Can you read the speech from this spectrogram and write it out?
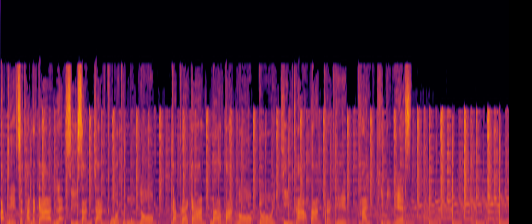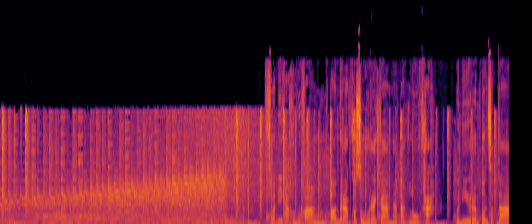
อัปเดตสถานการณ์และสีสันจากทั่วทุกมุมโลก กับรายการหน้าต่างโลกโดยทีมข่าวต่างประเทศไทย PBS สวัสดีค่ะคุณผู้ฟัง ต้อนรับเข้าสู่รายการหน้าต่างโลกค่ะ วันนี้เริ่มต้นสัปดาห์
